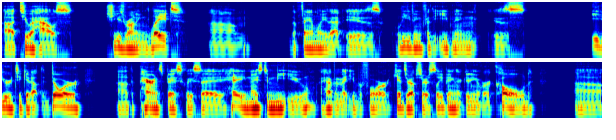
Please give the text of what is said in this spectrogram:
uh to a house. She's running late. Um the family that is leaving for the evening is eager to get out the door. Uh, the parents basically say, Hey, nice to meet you. I haven't met you before. Kids are upstairs sleeping. They're getting over a cold. Uh,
